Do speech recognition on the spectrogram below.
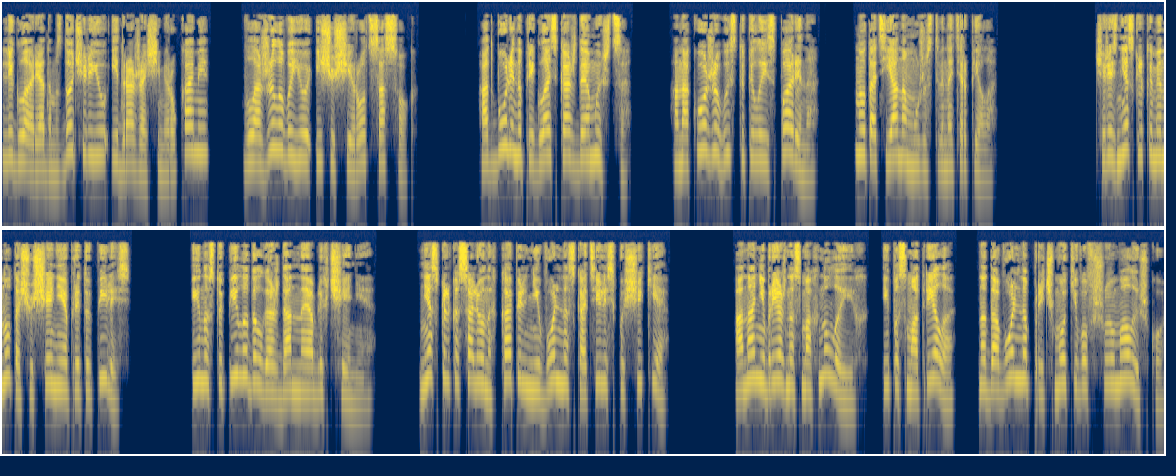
легла рядом с дочерью и дрожащими руками вложила в ее ищущий рот сосок. От боли напряглась каждая мышца, а на коже выступила испарина, но Татьяна мужественно терпела. Через несколько минут ощущения притупились, и наступило долгожданное облегчение. Несколько соленых капель невольно скатились по щеке. Она небрежно смахнула их и посмотрела на довольно причмокивавшую малышку.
